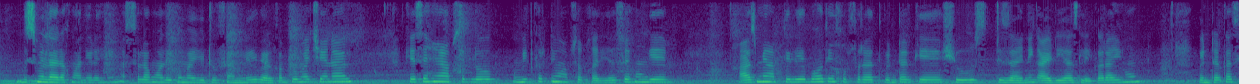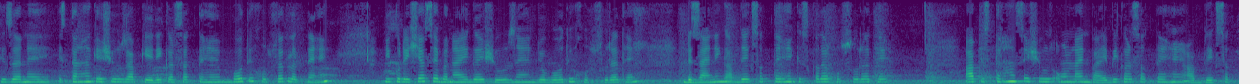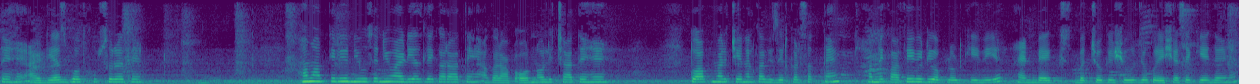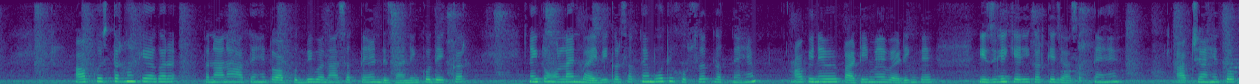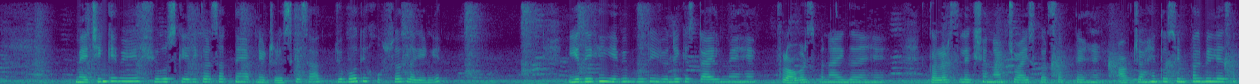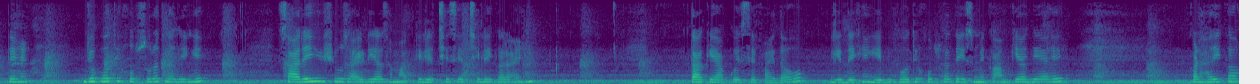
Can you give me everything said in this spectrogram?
बिसमीम अल्लाम my YouTube family, welcome to my channel. कैसे हैं आप सब लोग? उम्मीद करती हूँ आप सब खैरियत से होंगे। आज मैं आपके लिए बहुत ही खूबसूरत विंटर के शूज़ डिज़ाइनिंग आइडियाज़ लेकर आई हूँ। विंटर का सीज़न है, इस तरह के शूज़ आप कैरी कर सकते हैं। बहुत ही खूबसूरत लगते हैं। ये कुरेशिया से बनाए गए शूज़ हैं, जो बहुत ही खूबसूरत हैं। डिज़ाइनिंग आप देख सकते हैं किस कदर खूबसूरत है। आप इस तरह से शूज़ ऑनलाइन बाय भी कर सकते हैं, आप देख सकते हैं आइडियाज़ बहुत खूबसूरत हैं। हम आपके लिए न्यू से न्यू आइडियाज़ लेकर आते हैं। अगर आप और नॉलेज चाहते हैं तो आप हमारे चैनल का विज़िट कर सकते हैं। हमने काफ़ी वीडियो अपलोड की हुई है हैंड बैग्स बच्चों के शूज़ जो क्रेशिया से किए गए हैं। आपको इस तरह के अगर बनाना आते हैं तो आप खुद भी बना सकते हैं डिज़ाइनिंग को देखकर। नहीं तो ऑनलाइन बाई भी कर सकते हैं, बहुत ही खूबसूरत लगते हैं। आप इन्हें पार्टी में वेडिंग पे इजीली कैरी करके जा सकते हैं। आप चाहें तो मैचिंग के भी शूज़ कैरी कर सकते हैं अपने ड्रेस के साथ, जो बहुत ही खूबसूरत लगेंगे। ये देखें, ये भी बहुत ही यूनिक स्टाइल में है। फ्लावर्स बनाए गए हैं। कलर सिलेक्शन आप चॉइस कर सकते हैं। आप चाहें तो सिंपल भी ले सकते हैं, जो बहुत ही खूबसूरत लगेंगे। सारे ही शूज़ आइडियाज़ हम आपके लिए अच्छे से अच्छे लेकर आए हैं। ताकि आपको इससे फ़ायदा हो। ये देखें, ये भी बहुत ही खूबसूरत है। इसमें काम किया गया है कढ़ाई का।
